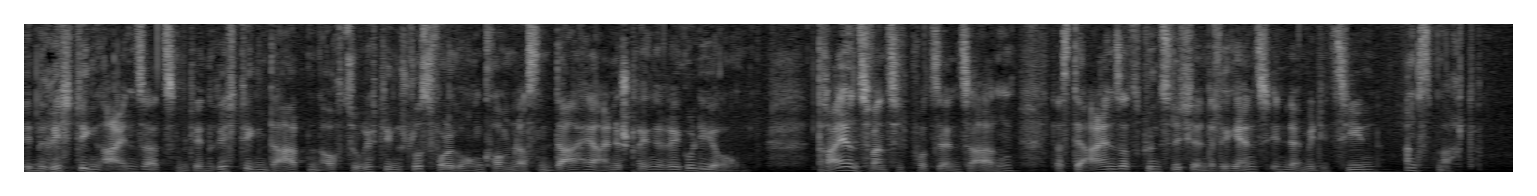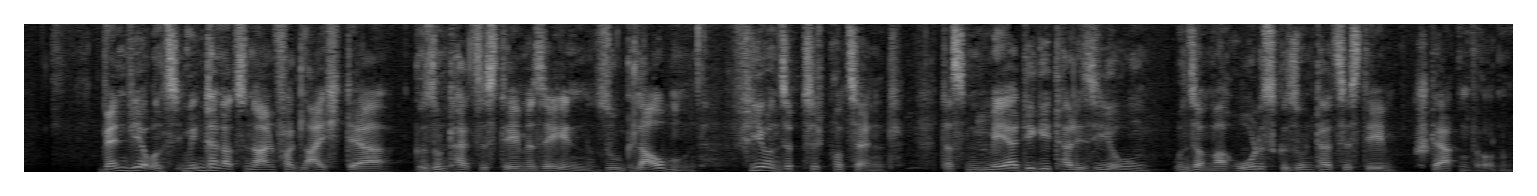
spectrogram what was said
den richtigen Einsatz mit den richtigen Daten auch zu richtigen Schlussfolgerungen kommen lassen. Daher eine strenge Regulierung. 23 Prozent sagen, dass der Einsatz künstlicher Intelligenz in der Medizin Angst macht. Wenn wir uns im internationalen Vergleich der Gesundheitssysteme sehen, so glauben 74 Prozent, dass mehr Digitalisierung unser marodes Gesundheitssystem stärken würden.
